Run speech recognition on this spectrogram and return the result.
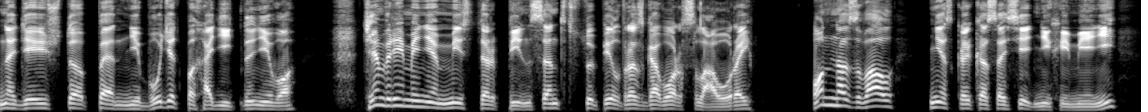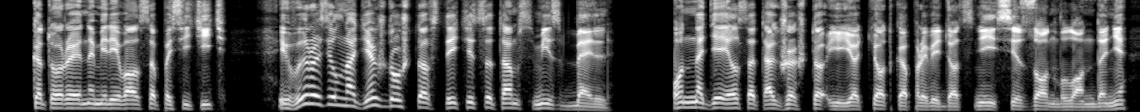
Надеюсь, что Пен не будет походить на него». Тем временем мистер Пинсент вступил в разговор с Лаурой. Он назвал несколько соседних имений, которые намеревался посетить, и выразил надежду, что встретится там с мисс Белль. Он надеялся также, что ее тетка проведет с ней сезон в Лондоне —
